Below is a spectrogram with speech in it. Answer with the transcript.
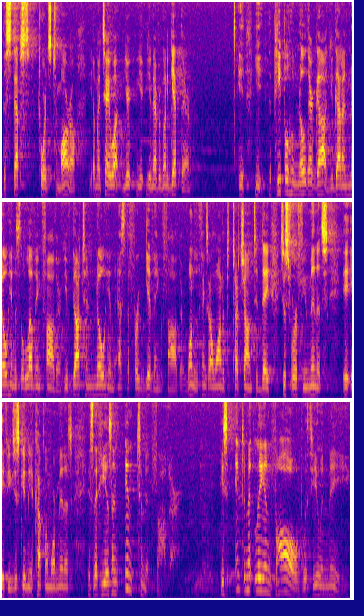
the steps towards tomorrow. I'm going to tell you what, you're, you're never going to get there. You, you, the people who know their God, you've got to know Him as the loving Father. You've got to know Him as the forgiving Father. One of the things I wanted to touch on today, just for a few minutes, if you just give me a couple of more minutes, is that He is an intimate Father. He's intimately involved with you and me.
